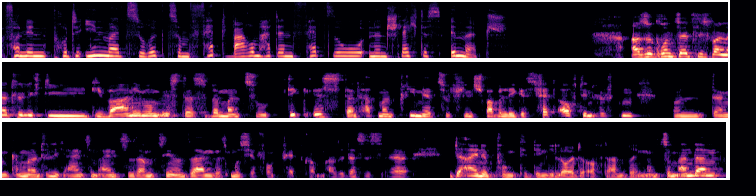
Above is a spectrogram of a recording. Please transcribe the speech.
Von den Proteinen mal zurück zum Fett. Warum hat denn Fett so ein schlechtes Image? Also grundsätzlich, weil natürlich die, die Wahrnehmung ist, dass wenn man zu dick ist, dann hat man primär zu viel schwabbeliges Fett auf den Hüften. Und dann kann man natürlich eins und eins zusammenzählen und sagen, das muss ja vom Fett kommen. Also das ist äh, der eine Punkt, den die Leute oft anbringen. Und zum anderen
